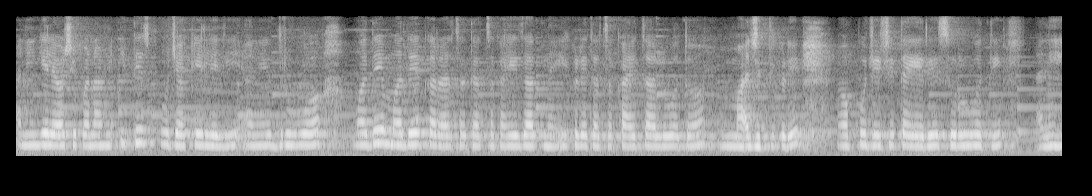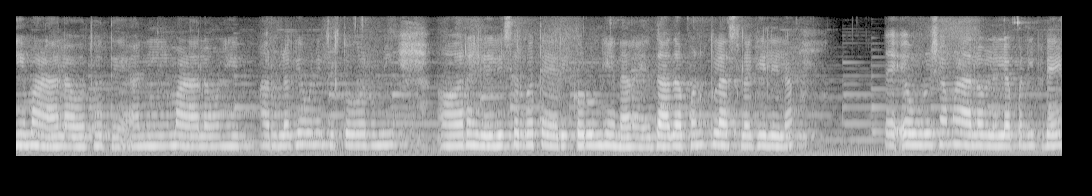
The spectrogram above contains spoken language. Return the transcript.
आणि गेल्या वर्षी पण आम्ही इथेच पूजा केलेली आणि ध्रुवमध्ये मध्ये करायचं त्याचं काही जात नाही. इकडे त्याचं काय चालू होतं माझी तिकडे पूजेची तयारी सुरू होती आणि हे माळा लावत होते. आणि माळा लावून हे आरूला घेऊन येतील तोवर मी राहिलेली सर्व तयारी करून घेणार आहे. दादा पण क्लासला गेलेला. त्या एवढ्याशा माळा लावलेल्या पण इकडे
